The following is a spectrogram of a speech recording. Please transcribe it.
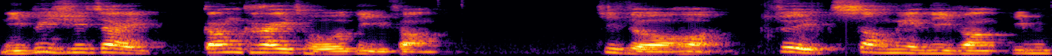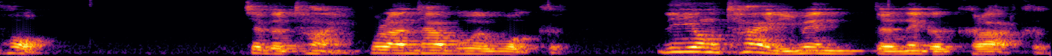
你必须在刚开头的地方记得哈，最上面地方 import 这个 time，不然它不会 work。利用 time 里面的那个 clock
